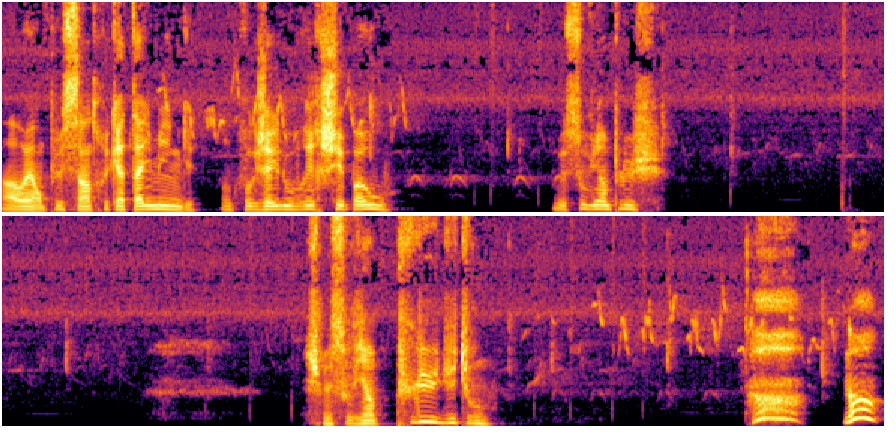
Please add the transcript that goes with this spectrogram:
Ah ouais, en plus c'est un truc à timing. Donc faut que j'aille l'ouvrir je sais pas où. Je me souviens plus. Je me souviens plus du tout. Oh Non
